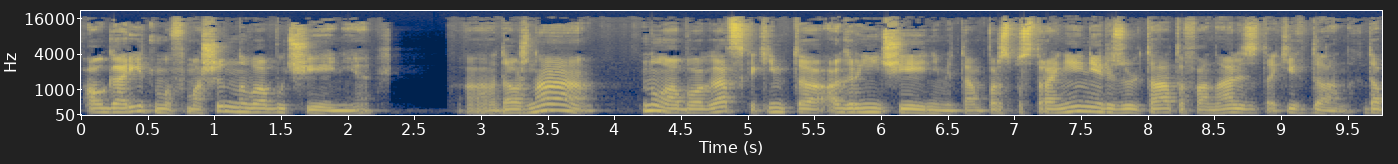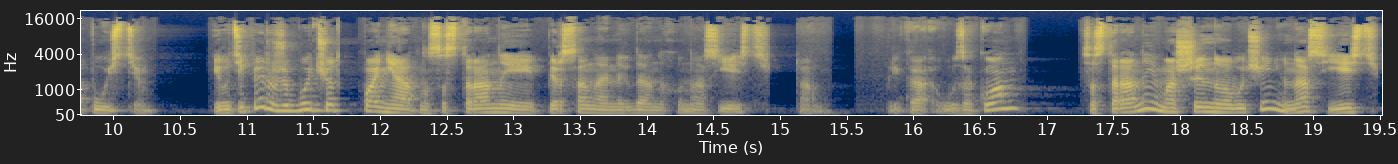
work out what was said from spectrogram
алгоритмов машинного обучения, а, должна ну, облагаться какими-то ограничениями там, по распространению результатов анализа таких данных, допустим. И вот теперь уже будет четко понятно, со стороны персональных данных у нас есть там, закон, со стороны машинного обучения у нас есть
